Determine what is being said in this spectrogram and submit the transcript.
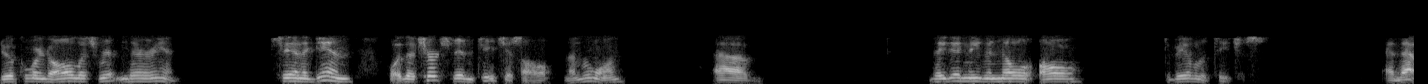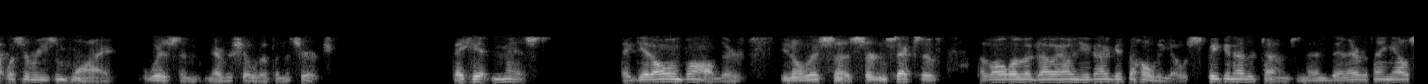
do according to all that's written therein. See, and again, well, the church didn't teach us all. Number one, uh, they didn't even know all to be able to teach us. And that was the reason why wisdom never showed up in the church. They hit and missed. They get all involved. There's, you know, there's a certain sects of, of all of it, well, you got to get the Holy Ghost, speak in other tongues, and then, then everything else,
